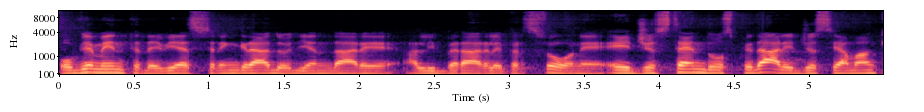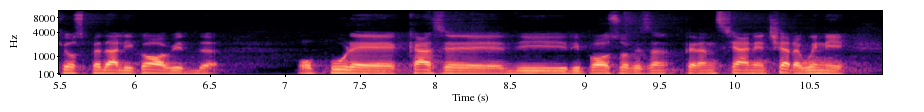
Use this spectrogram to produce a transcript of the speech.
ovviamente devi essere in grado di andare a liberare le persone e gestendo ospedali, gestiamo anche ospedali Covid oppure case di riposo per- per anziani, eccetera, quindi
